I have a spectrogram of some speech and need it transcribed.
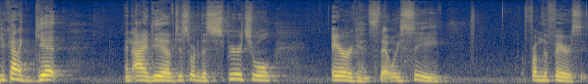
you kind of get an idea of just sort of the spiritual arrogance that we see from the Pharisee.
